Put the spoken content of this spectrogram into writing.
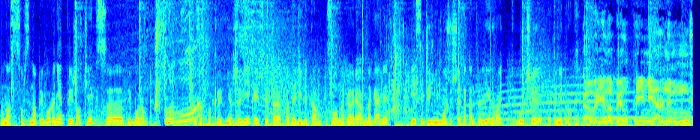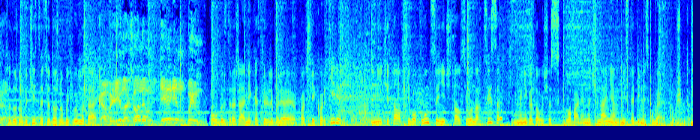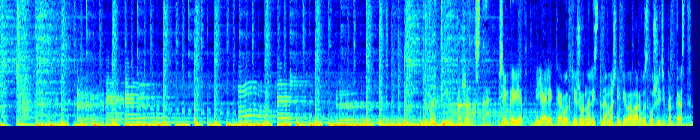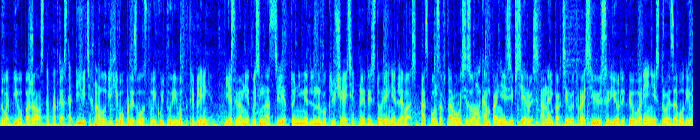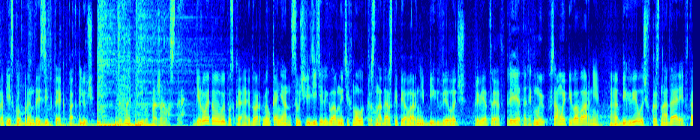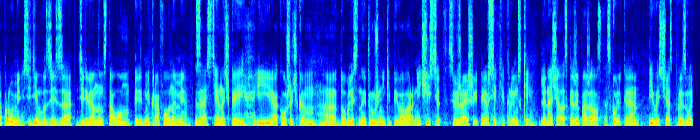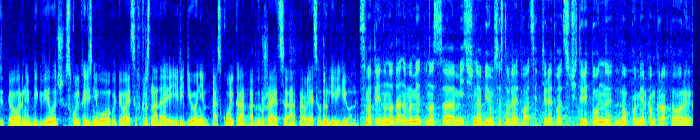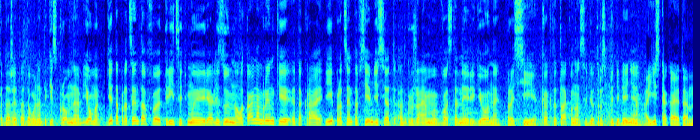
У нас, собственно, прибора нет. Приезжал человек с э, прибором. Что? Кузов покрыт нержавейкой, все это подавили там, условно говоря, ногами. Если ты не можешь это контролировать, лучше это не трогать. Гаврила был примерным мужем. Все должно быть чисто, все должно быть вымыто. Гаврила женам верен был. Колбы с дрожжами, кастрюли были по всей квартире. Не читал всего Кунца, не читал всего Нарцисса. Мы не готовы сейчас к глобальным начинаниям. Нестабильность пугает, в общем-то. Два пива, пожалуйста. Всем привет! Я Олег Короткий, журналист и домашний пивовар. Вы слушаете подкаст «Два пива, пожалуйста». Подкаст о пиве, технологиях его производства и культуре его потребления. Если вам нет 18 лет, то немедленно выключайте. Эта история не для вас. А спонсор второго сезона – компания Zip Service. Она импортирует в Россию сырье для пивоварения и строит заводы европейского бренда ZipTech под ключ. Два пива, пожалуйста. Герой этого выпуска – Эдуард Мелконян, соучредитель и главный технолог краснодарской пивоварни Big Village. Привет, Эд. Привет, Олег. Мы в самой пивоварне Big Village в Краснодаре, в Тапруме. Сидим вот здесь за деревянным столом перед микрофонами. За стеночкой и окошечком э, доблестные труженики пивоварни чистят свежайшие персики крымские. Для начала скажи, пожалуйста, сколько пива сейчас производит пивоварня Big Village, сколько из него выпивается в Краснодаре и регионе, а сколько отгружается, отправляется в другие регионы? Смотри, ну на данный момент у нас э, месячный объем составляет 20-24 тонны. Ну, по меркам крафтового рынка даже это довольно-таки скромные объемы. Где-то процентов 30 мы реализуем на локальном рынке, это край, и процентов 70 отгружаем в остальные регионы России. Как-то так у нас идет распределение. А есть какая-то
